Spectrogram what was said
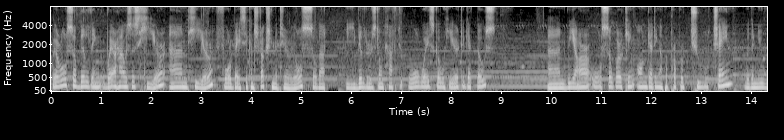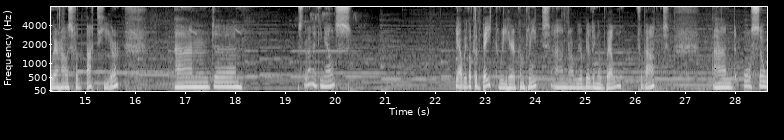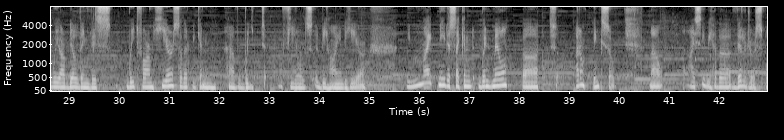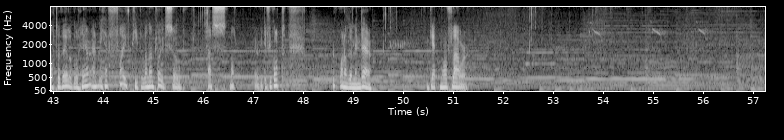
We're also building warehouses here and here for basic construction materials so that the builders don't have to always go here to get those. And we are also working on getting up a proper tool chain with a new warehouse for that here. And um, is there anything else? Yeah, we got the bakery here complete and we are building a well for that. And also we are building this wheat farm here so that we can have wheat fields behind here. We might need a second windmill, but I don't think so. Now, I see we have a villager spot available here, and we have five people unemployed, so that's not very difficult. Put one of them in there. Get more flour.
